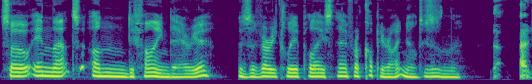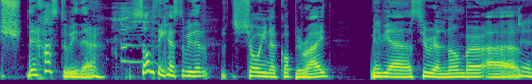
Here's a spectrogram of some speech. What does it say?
So, in that undefined area, there's a very clear place there for a copyright notice, isn't there? Uh, sh- there has to be there. Something has to be there showing a copyright, maybe a serial number, a Yeah.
